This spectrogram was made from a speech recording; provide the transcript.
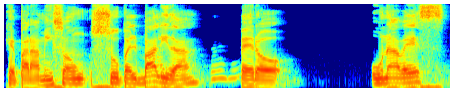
que para mí son súper válidas, pero una vez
